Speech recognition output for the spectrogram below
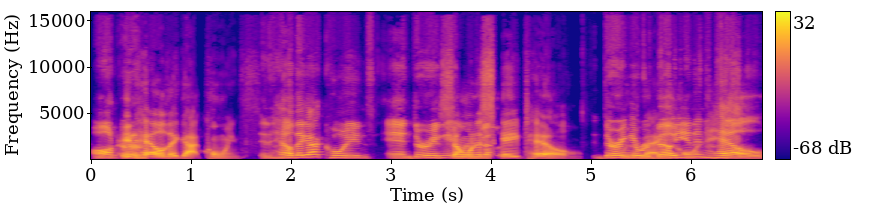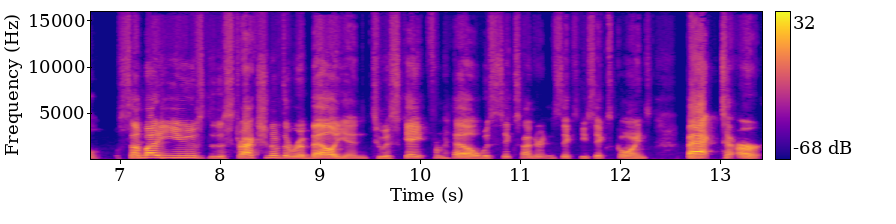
on In Earth. hell, they got coins. in hell, they got coins, and during a Someone rebe- escaped hell. during a a rebellion in hell, somebody used the distraction of the rebellion to escape from hell with 666 coins back to Earth.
